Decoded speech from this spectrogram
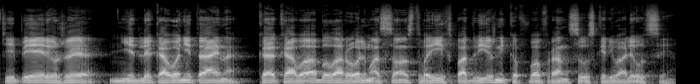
Теперь уже ни для кого не тайна, какова была роль масонства и их сподвижников во французской революции.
